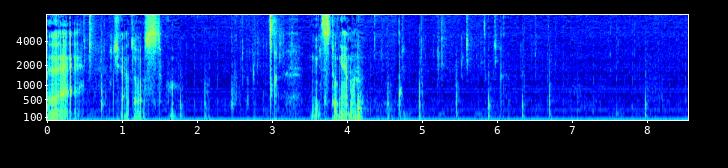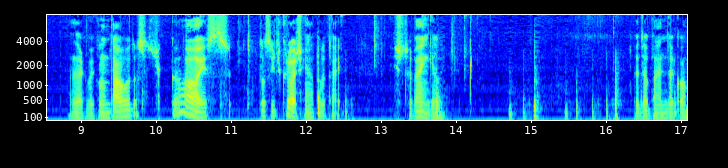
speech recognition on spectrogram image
Eee, dziadostwo. Nic tu nie ma. Jak wyglądało dosyć... O, jest dosyć groźnie tutaj. Jeszcze węgiel. Wydobędę go.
